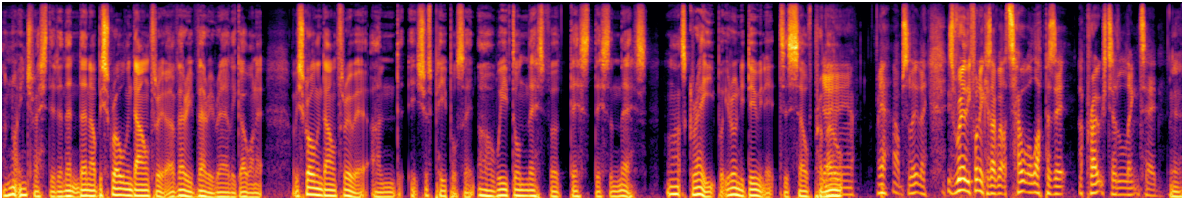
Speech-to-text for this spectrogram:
I'm not interested. And then, then I'll be scrolling down through it. I very, very rarely go on it. I'll be scrolling down through it and it's just people saying, oh, we've done this for this, this, and this. Well, that's great, but you're only doing it to self yeah, promote. yeah, yeah. yeah absolutely it's really funny because i've got a total opposite approach to linkedin Yeah.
